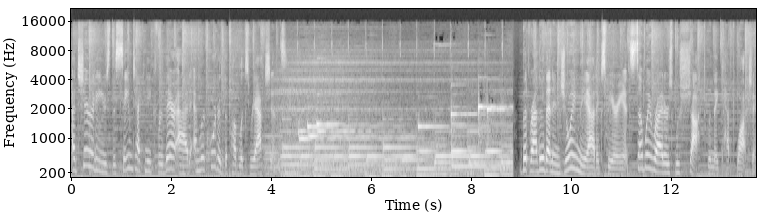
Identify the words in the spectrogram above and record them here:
A charity used the same technique for their ad and recorded the public's reactions. But rather than enjoying the ad experience, subway riders were shocked when they kept watching.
